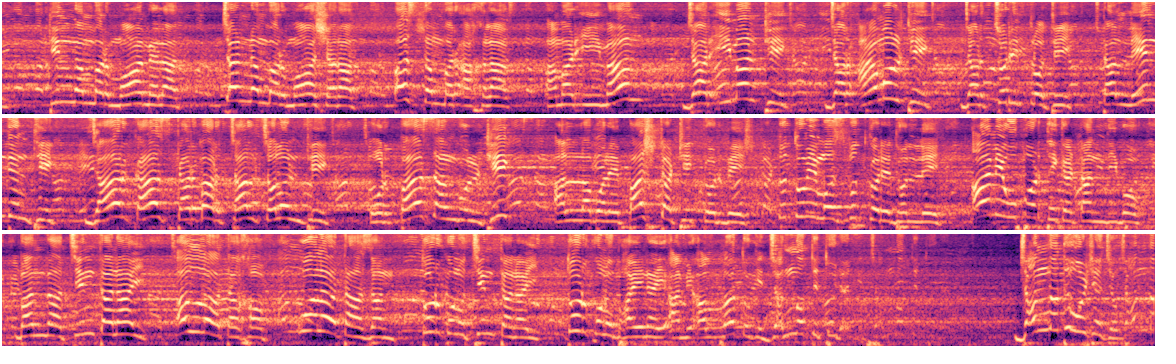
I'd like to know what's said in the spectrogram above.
তিন নম্বর মহামেলাত, চার নম্বর মহাশারাত পাঁচ নম্বর আখলাক। আমার ইমান যার ইমান ঠিক, যার আমল ঠিক, যার চরিত্র ঠিক, তার লেনদেন ঠিক, যার কাজ, কারবার, চাল চলন ঠিক, ওর পাঁচ আঙ্গুল ঠিক, আল্লাহ বলে পাঁচটা ঠিক করবে। তো তুমি মজবুত করে ধরলে, আমি উপর থেকে টান দিব। বান্দা, চিন্তা নাই, আল্লাহ তাখাফ ওলা তাজান তোর কোনো চিন্তা নাই, তোর কোনো ভয় নাই, আমি আল্লাহ তোকে জান্নাতে তুলে জান্নাতে উঠেছ। জান্নাতে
